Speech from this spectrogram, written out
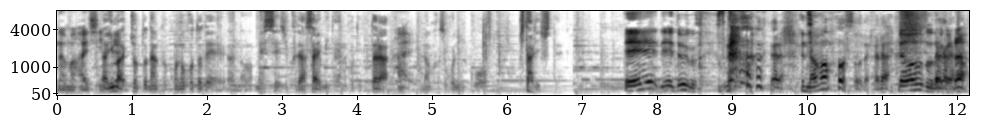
生配信で。今ちょっとなんかこのことであのメッセージくださいみたいなこと言ったら、はい。なんかそこにこう来たりしてえー、で、どういうことですか？だから生放送だから 生放送だから。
